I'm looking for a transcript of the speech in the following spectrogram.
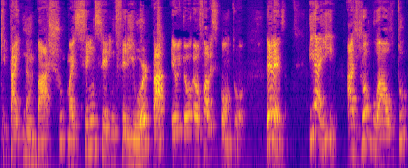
que está embaixo, mas sem ser inferior, tá? Eu, eu, eu falo esse ponto. Beleza. E aí, a Jogo Alto,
